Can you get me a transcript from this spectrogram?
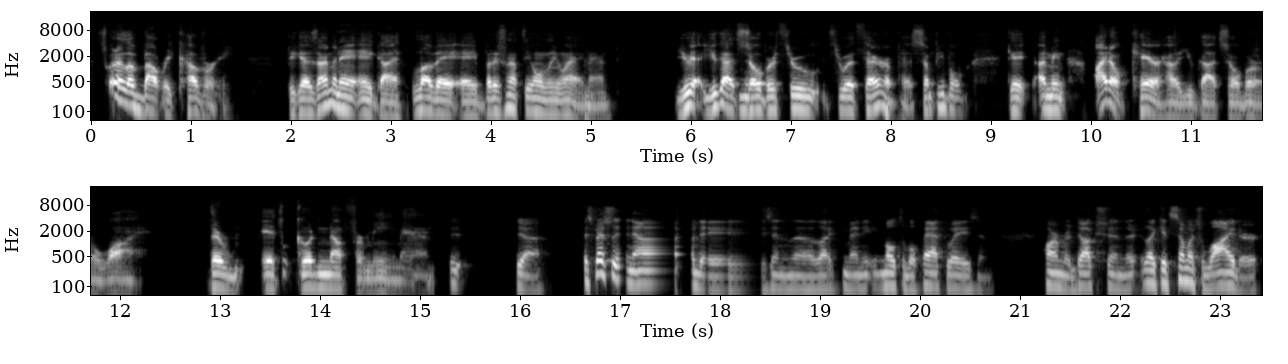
that's what I love about recovery. Because I'm an AA guy, love AA, but it's not the only way, man. You you got sober through through a therapist. Some people get I mean, I don't care how you got sober or why. They're it's good enough for me, man. Yeah, especially nowadays in the like many multiple pathways and harm reduction. Like it's so much wider.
